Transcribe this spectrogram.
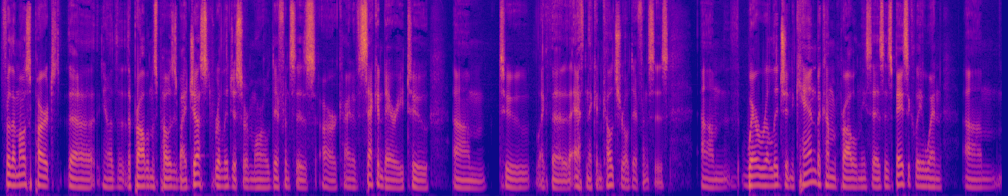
for the most part, the you know the, the, problems posed by just religious or moral differences are kind of secondary to um, to like the, the, ethnic and cultural differences. Um, where religion can become a problem, he says, is basically when um,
